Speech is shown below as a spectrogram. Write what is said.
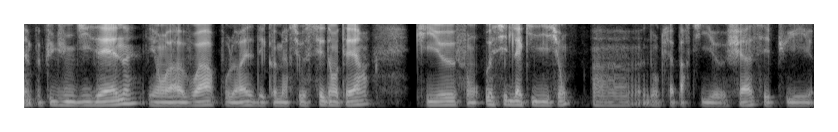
un peu plus d'une dizaine. Et on va avoir pour le reste des commerciaux sédentaires qui, eux, font aussi de l'acquisition, donc la partie chasse et puis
